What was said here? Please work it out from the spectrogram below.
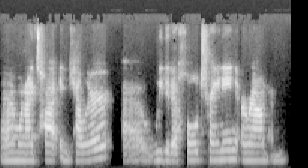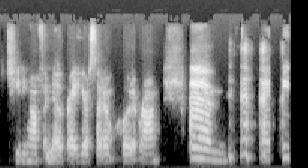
And when I taught in Keller, uh, we did a whole training around, I'm cheating off a note right here so I don't quote it wrong. Um, we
